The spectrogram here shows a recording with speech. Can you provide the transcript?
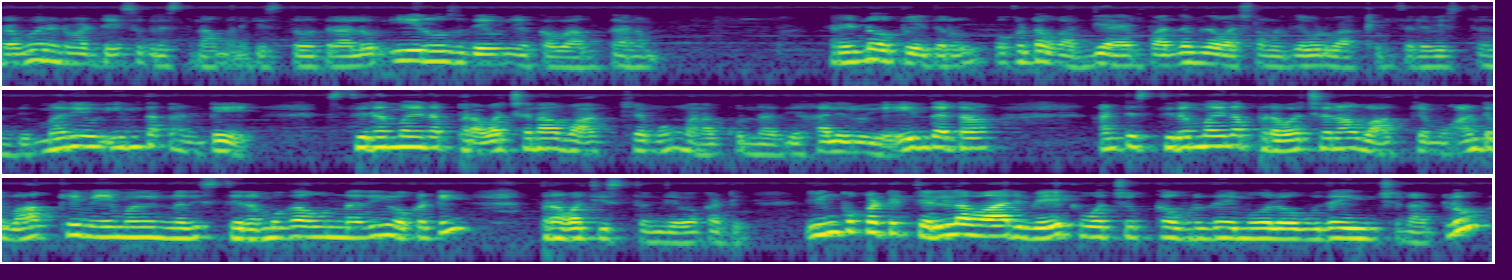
ప్రభు అయినటువంటి యేసుక్రీస్తునామానికి స్తోత్రాలు. ఈ రోజు దేవుని యొక్క వాగ్దానం. రెండవ పేదరు ఒకటవ అధ్యాయం పంతొమ్మిదవ వచనంలో దేవుడు వాక్యం సెలవిస్తుంది. మరియు ఇంతకంటే స్థిరమైన ప్రవచన వాక్యము మనకున్నది. హలిలు ఏందట? అంటే స్థిరమైన ప్రవచన వాక్యము. అంటే వాక్యం ఏమై ఉన్నది? స్థిరముగా ఉన్నది ఒకటి ప్రవచిస్తుంది ఒకటి. ఇంకొకటి తెల్లవారి వేకువ చుక్క హృదయములో ఉదయించినట్లు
